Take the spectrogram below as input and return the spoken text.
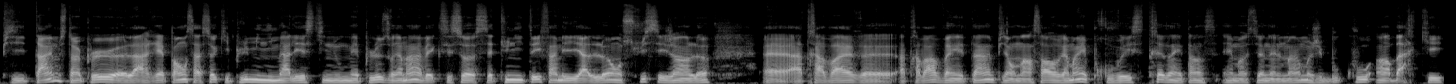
Puis Time, c'est un peu euh, la réponse à ça qui est plus minimaliste, qui nous met plus vraiment avec c'est ça, cette unité familiale-là. On suit ces gens-là euh, à travers à travers 20 ans, puis on en sort vraiment éprouvé. C'est très intense émotionnellement. Moi, j'ai beaucoup embarqué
